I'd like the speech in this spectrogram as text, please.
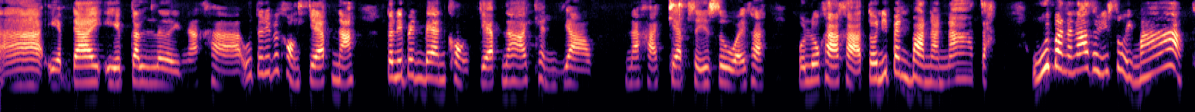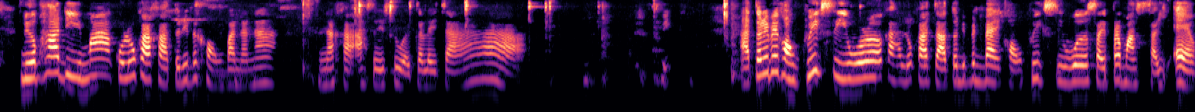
อ่าเอฟได้เอฟกันเลยนะคะอุ้ยตัวนี้เป็นของแก๊ปนะ ตัวนี้เป็นแบรนด์ของแก๊ปนะคะ แขนยาวนะคะแก๊ปสวยๆค่ะ คุณลูกค้าค่ะ ตัวนี้เป็นบานาน่าจ้ะอุ้ยบานาน่าตัวนี้สวยมาก เนื้อผ้าดีมากคุณลูกค้าค่ะ ตัวนี้เป็นของบานาน่านะคะอะสวยๆกันเลยจ้า อะตัวนี้เป็นของ Quicksilver ค่ะลูกค้าจ๋าตัวนี้เป็นแบรนด์ของ Quicksilver ไซส์ประมาณไซส์ L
